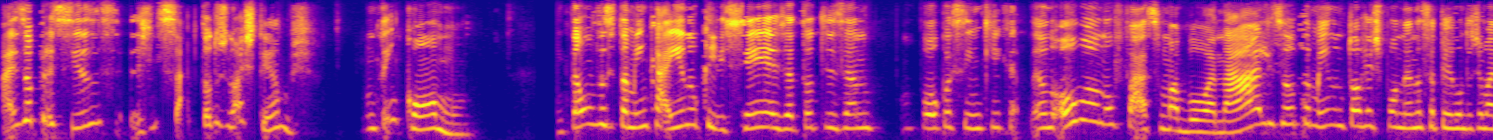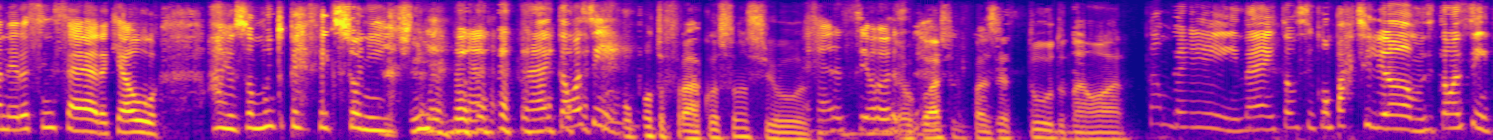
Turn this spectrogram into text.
Mas eu preciso, a gente sabe, todos nós temos. Não tem como. Então, você também cair no clichê, já estou dizendo um pouco assim que eu, ou eu não faço uma boa análise, ou também não estou respondendo essa pergunta de maneira sincera, que é o, ah, eu sou muito perfeccionista. é, então, assim. Um ponto fraco, eu sou ansioso. É ansioso. Eu gosto de fazer tudo na hora. Também, né? Então, assim, compartilhamos. Então, assim,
